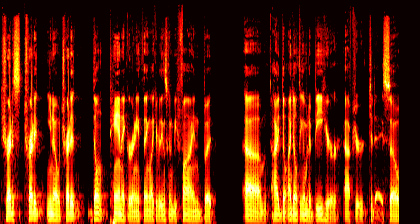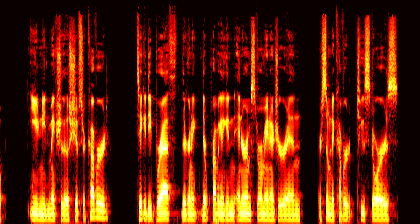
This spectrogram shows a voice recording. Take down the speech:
try to try to you know try to don't panic or anything like everything's going to be fine but um, I don't I don't think I'm going to be here after today. So you need to make sure those shifts are covered. Take a deep breath. They're gonna they're probably gonna get an interim store manager in or someone to cover two stores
